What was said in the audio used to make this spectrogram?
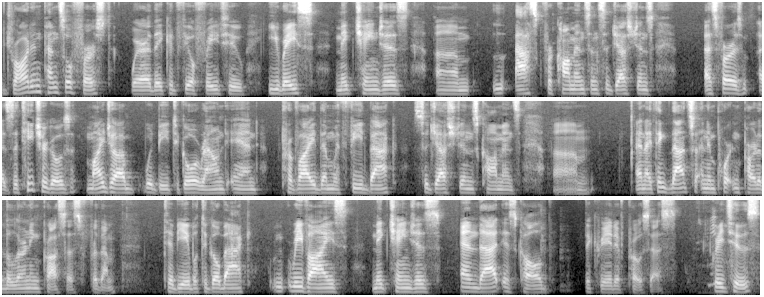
draw it in pencil first, where they could feel free to erase, make changes, um, ask for comments and suggestions. As far as, as the teacher goes, my job would be to go around and provide them with feedback, suggestions, comments, um, and I think that's an important part of the learning process for them to be able to go back, revise, make changes, and that is called the creative process. Grade twos,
